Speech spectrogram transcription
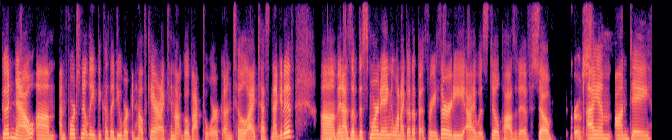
good now. Um, unfortunately, because I do work in healthcare, I cannot go back to work until I test negative. Um, mm-hmm. and as of this morning, when I got up at 3:30, I was still positive. So gross. I am on day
